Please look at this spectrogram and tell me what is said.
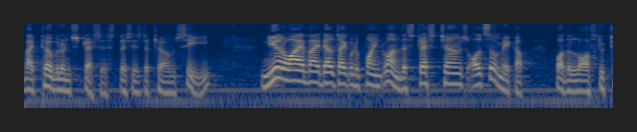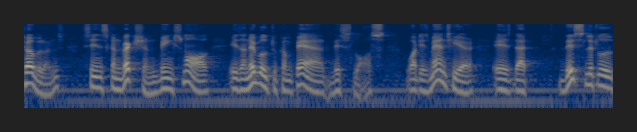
by turbulent stresses. This is the term C. Near y by delta equal to 0.1, the stress terms also make up for the loss to turbulence since convection being small is unable to compare this loss. What is meant here is that this little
